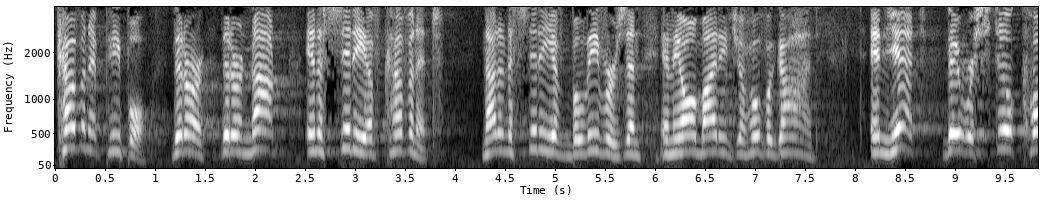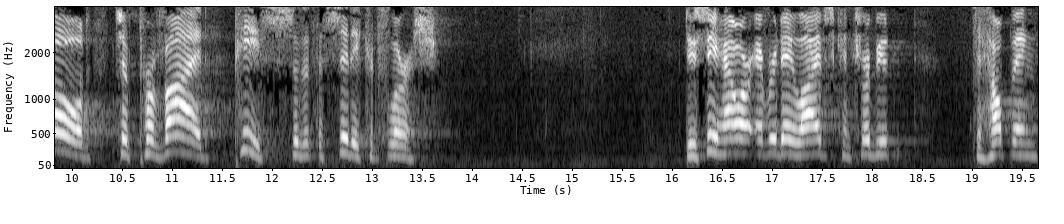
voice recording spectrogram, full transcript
covenant people that are, that are not in a city of covenant not in a city of believers and, and the Almighty Jehovah God. And yet, they were still called to provide peace so that the city could flourish. Do you see how our everyday lives contribute to helping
